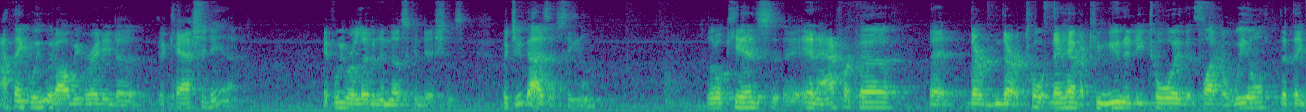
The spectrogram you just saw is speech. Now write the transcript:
I think we would all be ready to, to cash it in if we were living in those conditions. But you guys have seen them. Little kids in Africa that they're, they're to- they have a community toy that's like a wheel that they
